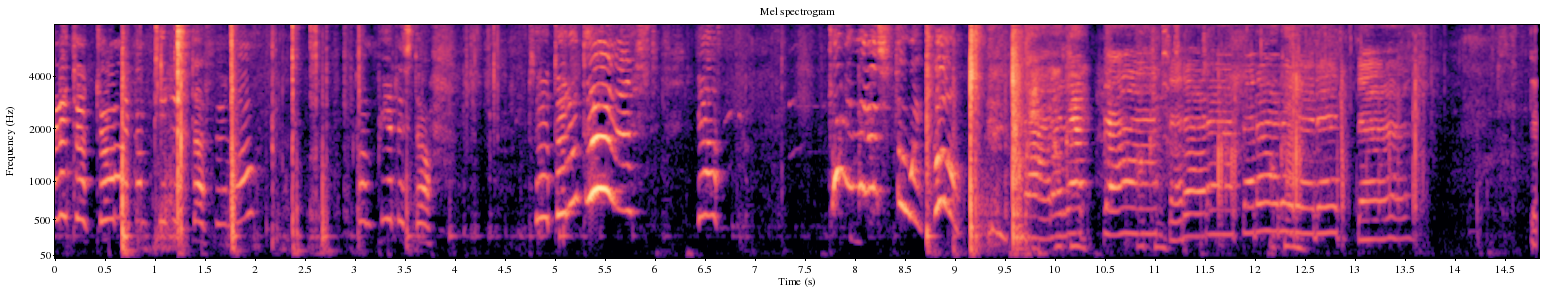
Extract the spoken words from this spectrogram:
I need to draw my computer stuff, you know? Computer stuff. So do the test! Yeah. 20 minutes to do it. Go! Oh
